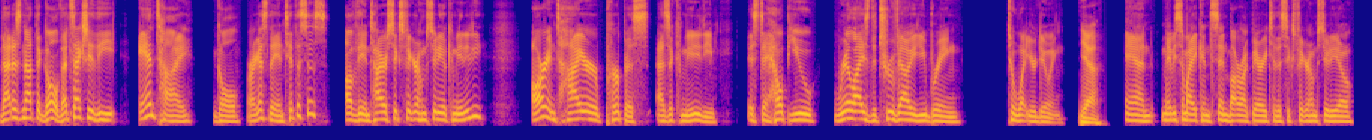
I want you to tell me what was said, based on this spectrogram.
That is not the goal. That's actually the anti goal, or I guess the antithesis of the entire six figure home studio community. Our entire purpose as a community is to help you realize the true value you bring to what you're doing. Yeah. And maybe somebody can send Buttrock Barry to the Six Figure Home Studio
